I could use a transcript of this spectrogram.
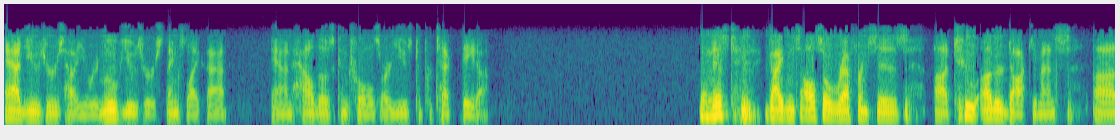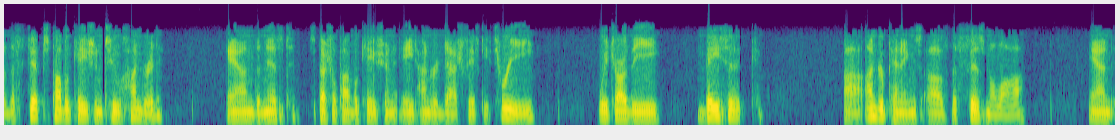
add users, how you remove users, things like that, and how those controls are used to protect data. The NIST guidance also references uh, two other documents, uh, the FIPS Publication 200 and the NIST Special Publication 800-53, which are the basic uh, underpinnings of the FISMA law. And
